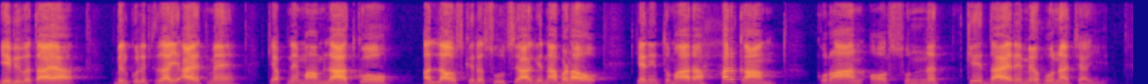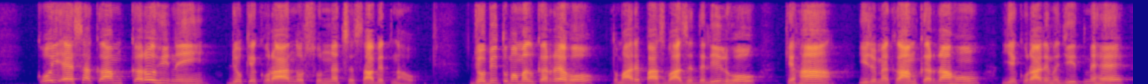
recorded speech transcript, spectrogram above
ये भी बताया, बिल्कुल इब्तदाई आयत में, कि अपने मामला को अल्लाह उसके रसूल से आगे ना बढ़ाओ यानी तुम्हारा हर काम कुरान और सुन्नत के दायरे में होना चाहिए। कोई ऐसा काम करो ही नहीं जो कि कुरान और सुन्नत से साबित ना हो। जो भी तुम अमल कर रहे हो, तुम्हारे पास वाज दलील हो कि हाँ ये जो मैं काम कर रहा हूँ, ये कुरान मजीद में है,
